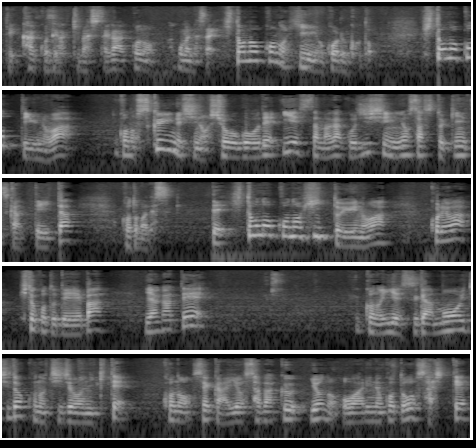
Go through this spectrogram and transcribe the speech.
って括弧で書きましたがこのごめんなさい。人の子の日に起こること。人の子っていうのはこの救い主の称号でイエス様がご自身を指す時に使っていた言葉です。で人の子の日というのはこれは一言で言えばやがてこのイエスがもう一度この地上に来てこの世界を裁く世の終わりのことを指して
